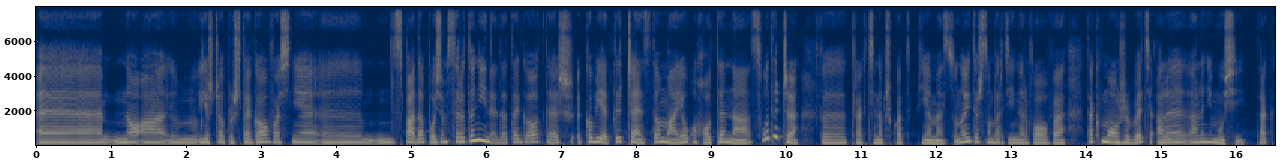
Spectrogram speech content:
E, no a ym, jeszcze oprócz tego właśnie ym, spada poziom serotoniny, dlatego też kobiety często mają ochotę na słodycze w trakcie na przykład PMS-u. No i też są bardziej nerwowe. Tak może być, ale, ale nie musi, tak?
